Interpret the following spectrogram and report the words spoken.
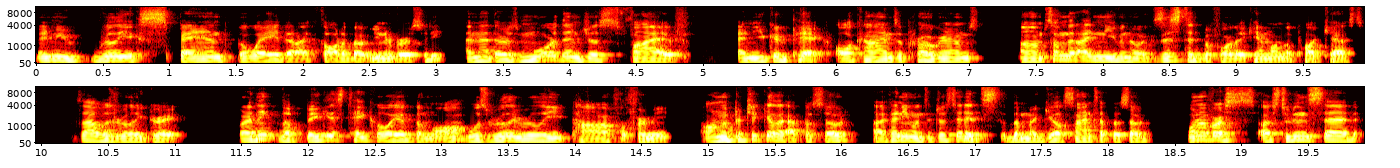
made me really expand the way that I thought about university and that there's more than just five and you can pick all kinds of programs, um, some that I didn't even know existed before they came on the podcast. So that was really great. But I think the biggest takeaway of them all was really, really powerful for me. On a particular episode, uh, if anyone's interested, it's the McGill Science episode. One of our uh, students said,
